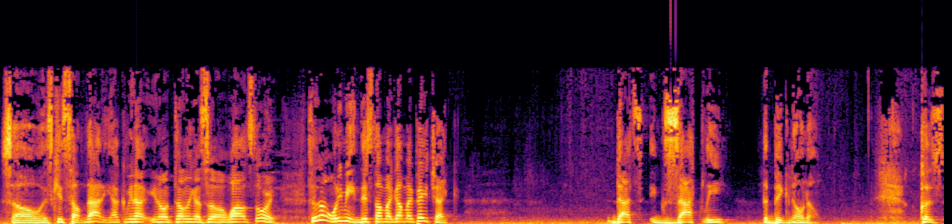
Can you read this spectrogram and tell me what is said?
So his kids tell him, Daddy, how come you're not, you know, telling us a wild story? So no, what do you mean? This time I got my paycheck. That's exactly the big no-no. Because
